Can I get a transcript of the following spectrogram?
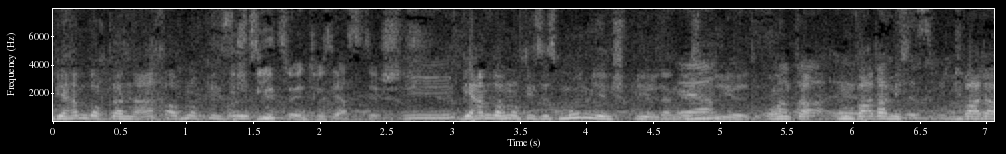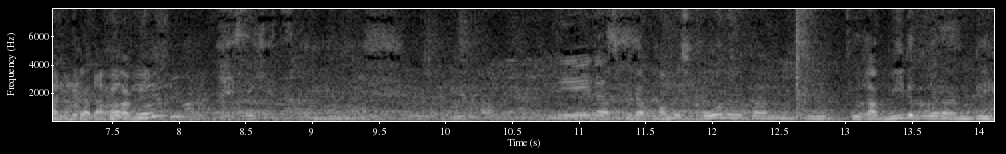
wir haben doch danach auch noch dieses, spiele zu enthusiastisch. wir haben doch noch dieses Mumienspiel dann Ja. gespielt. Und, da, Aber, und war da äh, nicht, und war da ein Mit der anderer Pyramide? Würfel? Weiß ich jetzt gar nicht. Nee, das, Das mit der Pommeskrone, dann die Pyramide, wo dann die...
